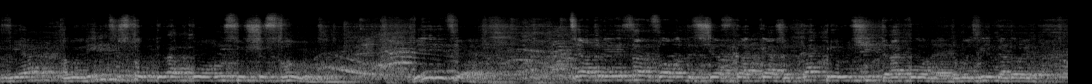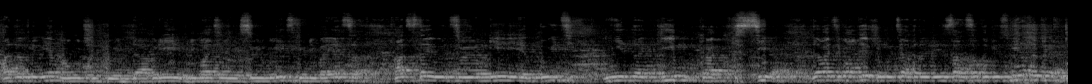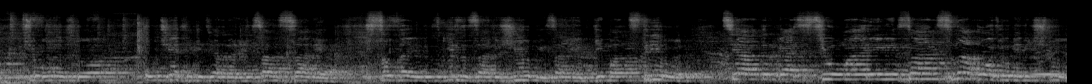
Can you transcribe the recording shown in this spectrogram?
Друзья, а вы верите, что драконы существуют? Верите? Театр «Ренессанс» вам это сейчас докажет. Как приручить дракона. Это мультфильм, который одновременно учит быть добрее, внимательнее к своим отстаивать свое мнение, быть не таким, как все. Давайте поддержим и театр «Ренессанс» аплодисментами. Тем более, что участники театра «Ренессанс» сами создают эскизы, сами шьют и сами демонстрируют. Театр костюма «Ренессанс» на подиуме мечты.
